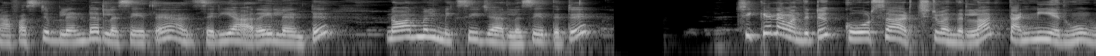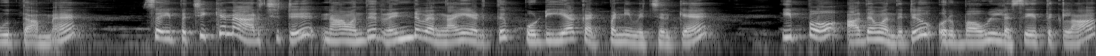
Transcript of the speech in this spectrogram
நான் ஃபஸ்ட்டு பிளெண்டரில் சேர்த்தேன். அது சரியாக அரையிலன்ட்டு நார்மல் மிக்ஸி ஜாரில் சேர்த்துட்டு சிக்கனை வந்துட்டு கோர்ஸாக அரைச்சிட்டு வந்துடலாம். தண்ணி எதுவும் ஊற்றாமல் ஸோ இப்போ சிக்கனை அரைச்சிட்டு நான் வந்து ரெண்டு வெங்காயம் எடுத்து பொடியாக கட் பண்ணி வச்சுருக்கேன். இப்போது அதை வந்துட்டு ஒரு பவுலில் சேர்த்துக்கலாம்.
